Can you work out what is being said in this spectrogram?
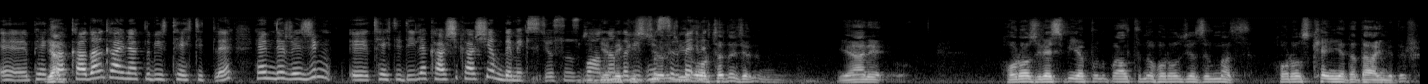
e, PKK'dan kaynaklı bir tehditle hem de rejim e, tehdidiyle karşı karşıya mı demek istiyorsunuz bu anlamda Demek bir istiyorum Mısır be- ortada canım. Yani horoz resmi yapılıp altına horoz yazılmaz. Horoz Kenya'da da aynıdır.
